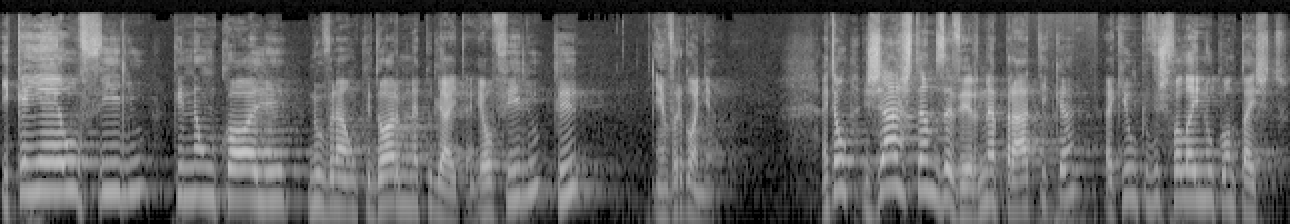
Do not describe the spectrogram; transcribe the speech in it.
e quem é o filho que não colhe no verão, que dorme na colheita. É o filho que envergonha. Então, já estamos a ver na prática aquilo que vos falei no contexto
